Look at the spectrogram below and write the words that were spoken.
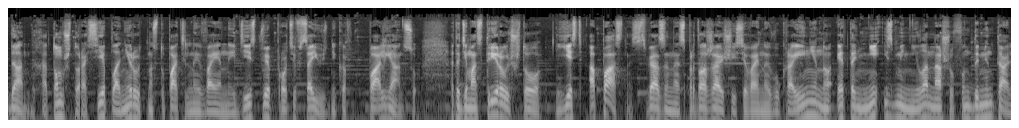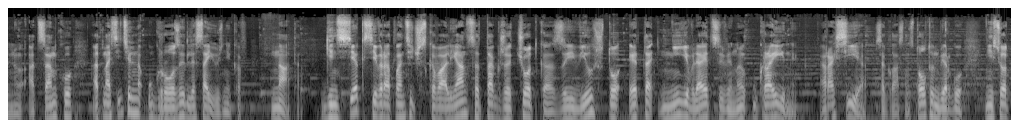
данных о том, что Россия планирует наступательные военные действия против союзников по Альянсу. Это демонстрирует, что есть опасность, связанная с продолжающейся войной в Украине, но это не изменило нашу фундаментальную оценку относительно угрозы для союзников НАТО. Генсек Североатлантического альянса также четко заявил, что это не является виной Украины. Россия, согласно Столтенбергу, несет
